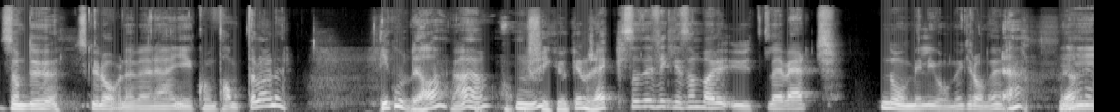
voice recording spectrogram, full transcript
Som du skulle overlevere i kontanter, da, eller? I, kon- ja. Ja, ja. Mm. fikk jo ikke en sjekk. Så du fikk liksom bare utlevert noen millioner kroner Ja, ja. i,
